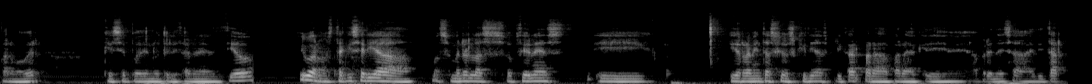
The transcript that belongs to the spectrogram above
para mover que se pueden utilizar en edición Y bueno, hasta aquí sería más o menos las opciones y, herramientas que os quería explicar para, que aprendáis a editar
